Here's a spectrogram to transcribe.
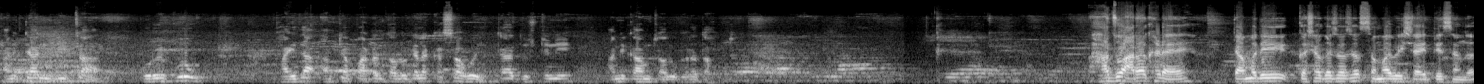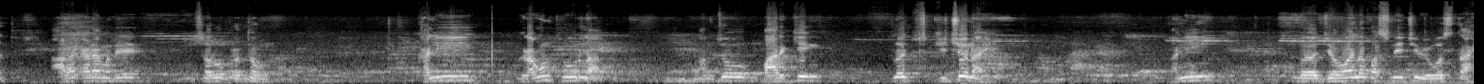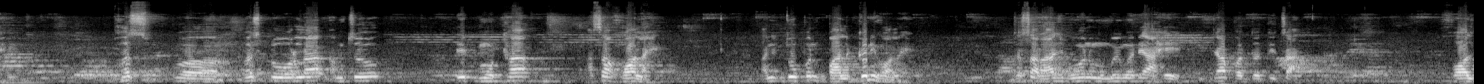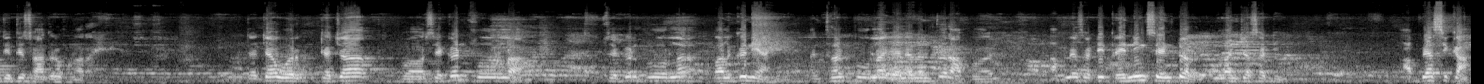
आणि त्या निधीचा पुरेपूर फायदा आमच्या पाटण तालुक्याला कसा होईल त्या दृष्टीने आम्ही काम चालू करत आहोत. हा जो आराखडा आहे त्यामध्ये कशा कशाचा समावेश आहे ते सांगा. आराखड्यामध्ये सर्वप्रथम खाली ग्राउंड फ्लोअरला आमचं पार्किंग प्लस किचन आहे. आणि ब- जेवायला बसण्याची व्यवस्था आहे. फर्स्ट फर्स्ट फ्लोअरला आमचं एक मोठा असा हॉल आहे. आणि तो पण बाल्कनी हॉल आहे. जसा राजभवन मुंबईमध्ये आहे त्या पद्धतीचा हॉल तिथे सादर होणार आहे. त्याच्यावर त्याच्या सेकंड फ्लोअरला सेकंड फ्लोअरला बाल्कनी आहे. आणि थर्ड फ्लोअरला गेल्यानंतर आपण आपल्यासाठी ट्रेनिंग सेंटर मुलांच्यासाठी अभ्यासिका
